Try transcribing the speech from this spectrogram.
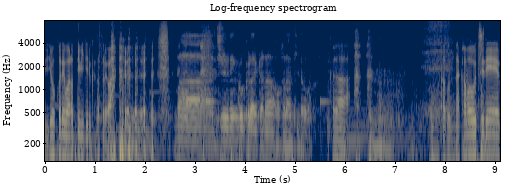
横で笑って見てるから、それは。まあ、10年後くらいかな、わからんけど。だから、うんもう多分仲間内で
